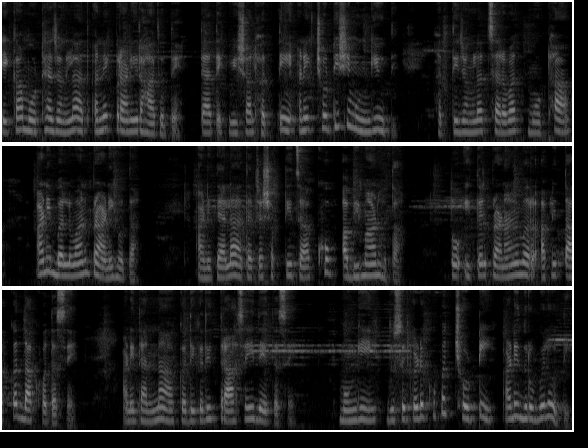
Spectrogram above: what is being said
एका मोठ्या जंगलात अनेक प्राणी राहत होते. त्यात एक विशाल हत्ती आणि एक छोटीशी मुंगी होती. हत्ती जंगलात सर्वात मोठा आणि बलवान प्राणी होता आणि त्याला त्याच्या शक्तीचा खूप अभिमान होता. तो इतर प्राण्यांवर आपली ताकद दाखवत असे आणि त्यांना कधीकधी त्रासही देत असे. मुंगी दुसरीकडे खूपच छोटी आणि दुर्बल होती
